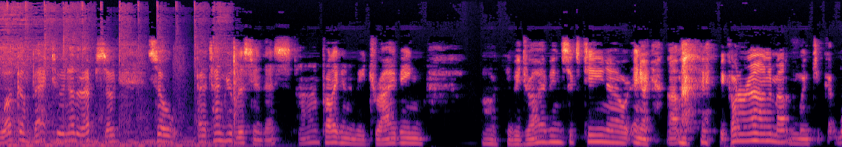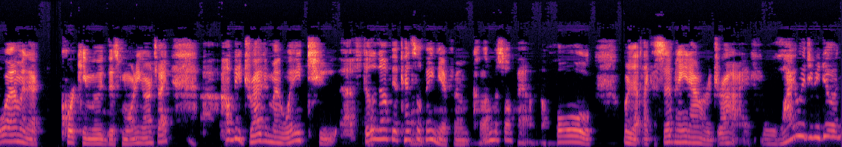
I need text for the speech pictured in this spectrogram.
welcome back to another episode. So, by the time you're listening to this, I'm probably going to be driving. Oh, you'll be driving 16 hours. Anyway, um, you're going around a mountain when you, boy, I'm in a quirky mood this morning, aren't I? I'll be driving my way to uh, Philadelphia, Pennsylvania from Columbus, Ohio. A whole, what is that, like a seven, eight hour drive. Why would you be doing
